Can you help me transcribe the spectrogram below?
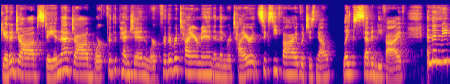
get a job, stay in that job, work for the pension, work for the retirement, and then retire at 65, which is now like 75, and then maybe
